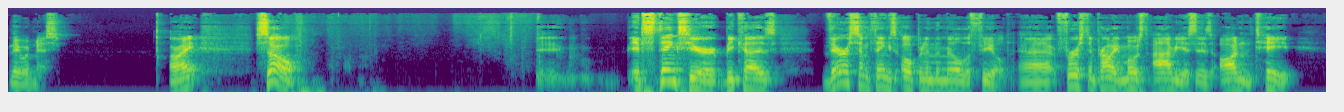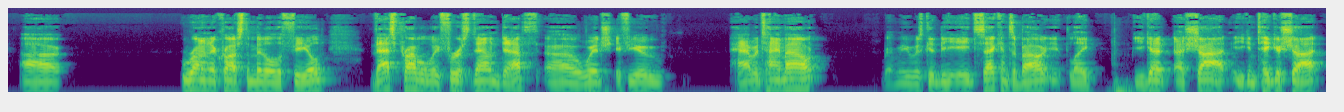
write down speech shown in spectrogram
they would miss. All right. So it stinks here because there are some things open in the middle of the field. Uh, first and probably most obvious is Auden Tate uh, running across the middle of the field. That's probably first down depth, uh, which if you have a timeout, I mean, it was going to be eight seconds about like you got a shot, you can take a shot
